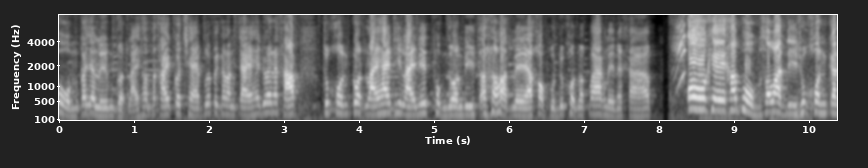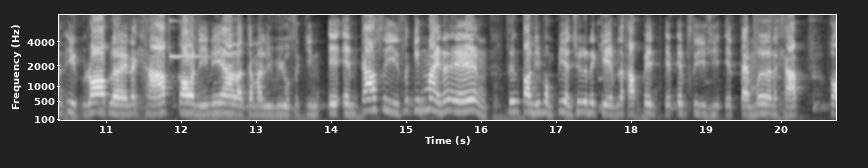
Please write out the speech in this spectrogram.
ผมก็อย่าลืมกดไลค์ทับสไครต์กดแชร์เพื่อเป็นกำลังใจให้ด้วยนะครับ ทุกคนกดไลค์ให้ทีไรนี่ผมดวงดีตลอดเลยขอบคุณทุกคนมากๆเลยนะครับ โอเคครับผมสวัสดีทุกคนกันอีกรอบเลยนะครับ ก็วันนี้เนี่ยเราจะมารีวิวสกิน AN 94 สกินใหม่นั่นเอง ซึ่งตอนนี้ผมเปลี่ยนชื่อในเกมนะครับ เป็น FFCT Stammer นะครับ ก็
